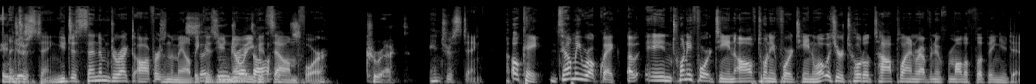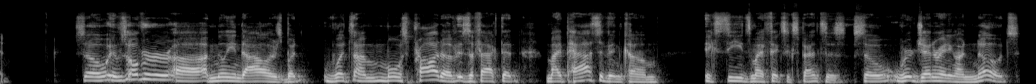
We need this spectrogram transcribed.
Interesting. Just you just send them direct offers in the mail because you know you could offers. sell them for. Correct. Interesting. Okay, tell me real quick. Uh, in 2014, all of 2014, what was your total top line revenue from all the flipping you did? So it was over uh, a million dollars. But what I'm most proud of is the fact that my passive income exceeds my fixed expenses. So we're generating on notes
